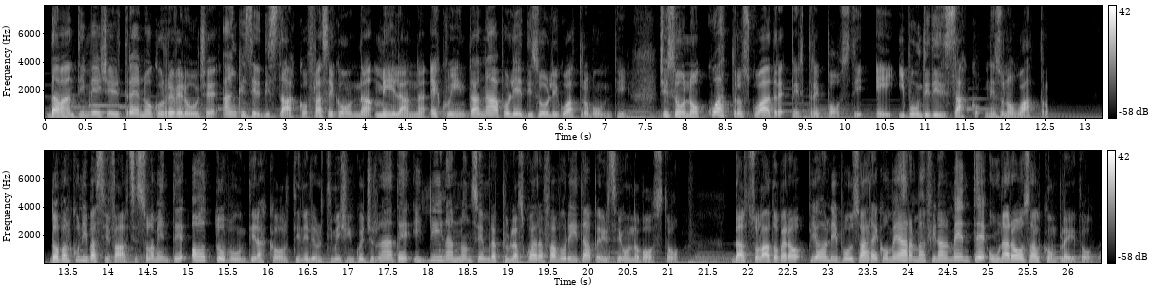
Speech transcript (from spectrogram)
Davanti invece il treno corre veloce, anche se il distacco fra seconda, Milan e quinta, Napoli è di soli 4 punti. Ci sono 4 squadre per 3 posti e i punti di distacco ne sono 4. Dopo alcuni passi falsi e solamente 8 punti raccolti nelle ultime 5 giornate, il Milan non sembra più la squadra favorita per il secondo posto. Dal suo lato però, Pioli può usare come arma finalmente una rosa al completo.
